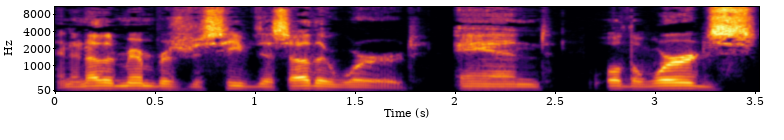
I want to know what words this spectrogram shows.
and another member's received this other word, and well, the words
